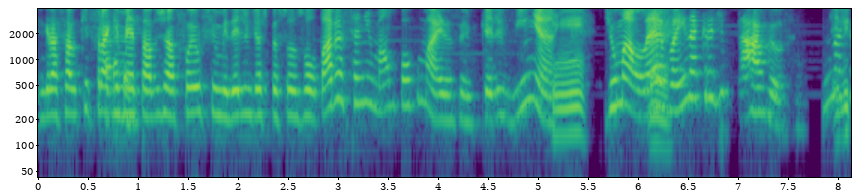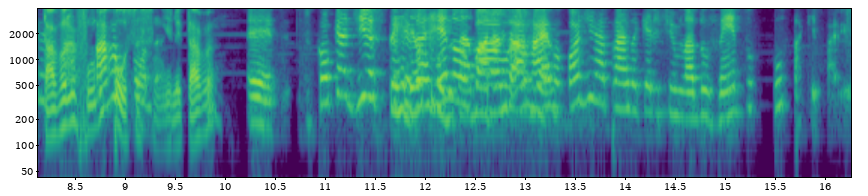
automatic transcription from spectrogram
Engraçado que Fragmentado já foi o filme dele onde as pessoas voltaram a se animar um pouco mais, assim, porque ele vinha Sim, de uma leva inacreditável, assim. ele tava no fundo do Tava poço, foda. assim. Ele tava. É, qualquer dia, se tu Perdeu quiser tudo, tá renovar de a raiva, pode ir atrás daquele filme lá do vento. Puta que pariu.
